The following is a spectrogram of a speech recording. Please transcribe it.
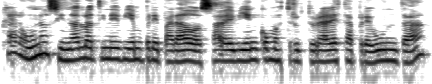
Claro, uno si no lo tiene bien preparado, sabe bien cómo estructurar esta pregunta,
